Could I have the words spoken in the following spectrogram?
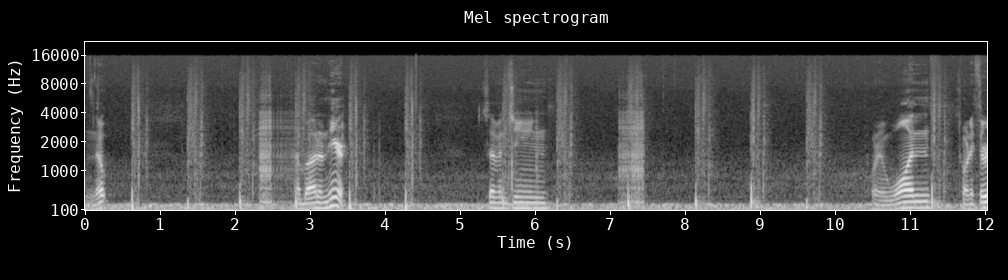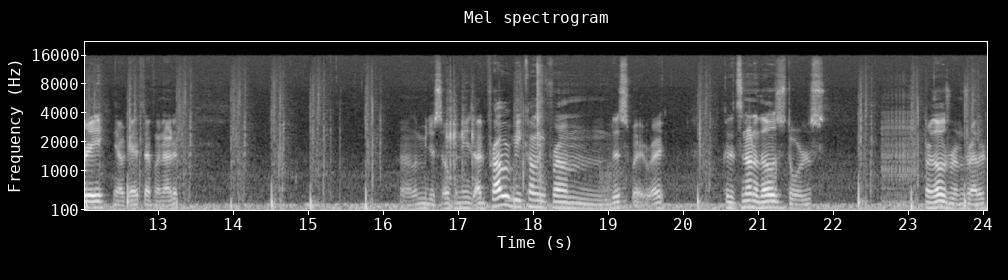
Nope. How about in here? 17 21 23 yeah okay that's definitely not it. Uh, let me just open these. I'd probably be coming from this way right? Because it's none of those doors. Or those rooms rather.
